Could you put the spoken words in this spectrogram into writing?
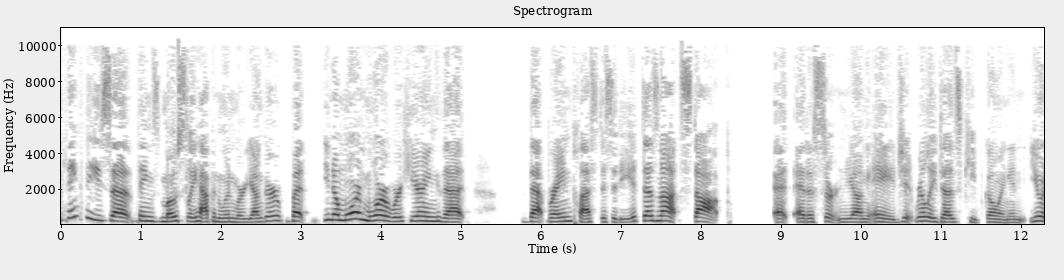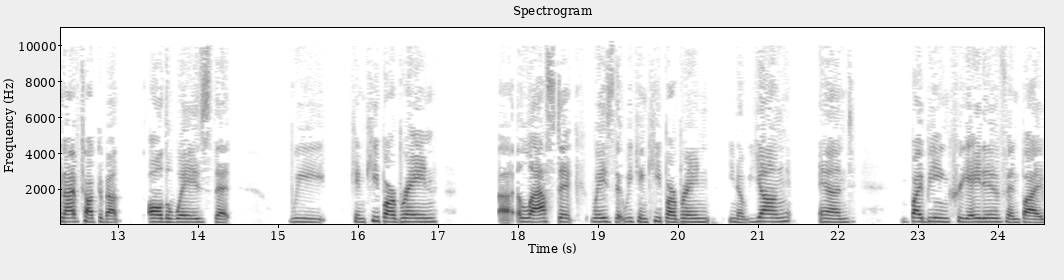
think these, uh, things mostly happen when we're younger, but you know, more and more we're hearing that, that brain plasticity, it does not stop at, at a certain young age. It really does keep going. And you and I have talked about all the ways that we can keep our brain, uh, elastic, ways that we can keep our brain, you know, young and by being creative and by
